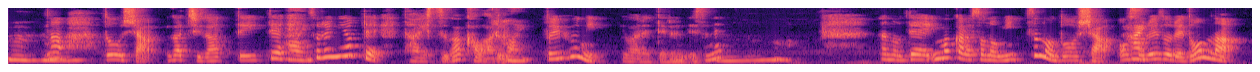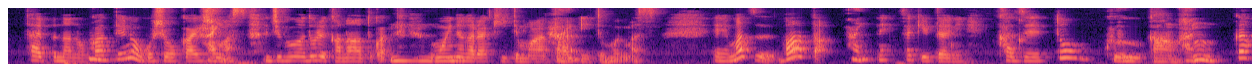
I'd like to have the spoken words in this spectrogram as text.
うんな動作が違っていて、はいそれによって体質が変わるはい。というふうに言われてるんですね。うんなので、今からその3つの動作をはいそれぞれどんなタイプなのかっていうのをご紹介します。自分はどれかなとかって思いながら。ら聞いてもらったらいいと思います。えーまず、バータ。はい。ね、さっき言ったように、風と空間、が、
